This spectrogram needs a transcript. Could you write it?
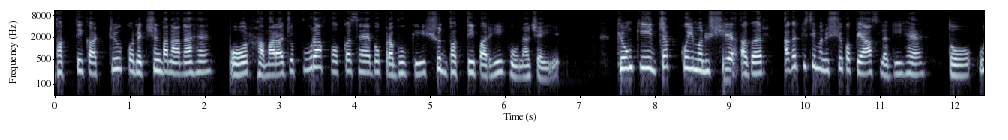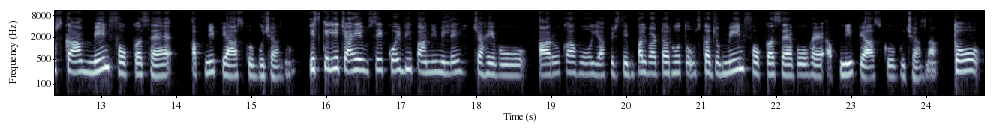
भक्ति का ट्रू कनेक्शन बनाना है और हमारा जो पूरा फोकस है वो प्रभु की शुद्ध भक्ति पर ही होना चाहिए। क्योंकि जब कोई मनुष्य अगर अगर किसी मनुष्य को प्यास लगी है तो उसका मेन फोकस है अपनी प्यास को बुझाना। इसके लिए चाहे उसे कोई भी पानी मिले, चाहे वो आरओ का हो या फिर सिंपल वाटर हो तो उसका जो मेन फोकस है वो है अपनी प्यास को बुझाना। तो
